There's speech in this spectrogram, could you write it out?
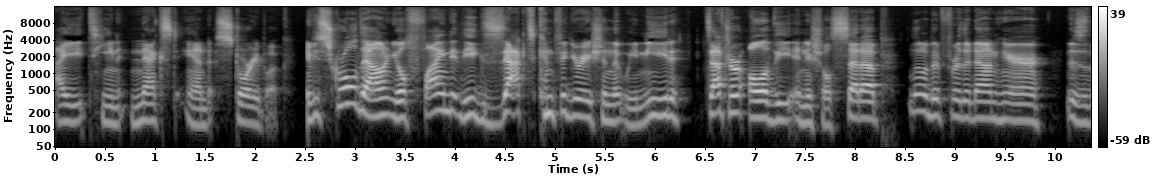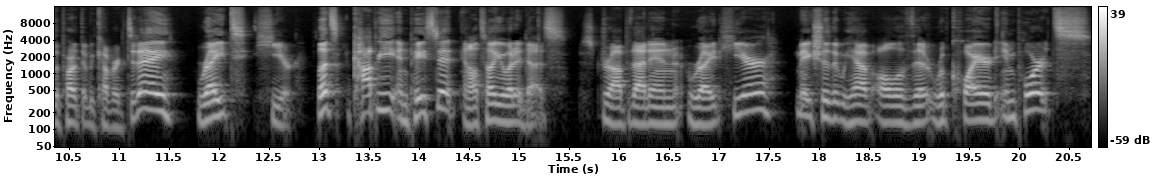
i18next and Storybook. If you scroll down, you'll find the exact configuration that we need. It's after all of the initial setup, a little bit further down here. This is the part that we covered today, right here. Let's copy and paste it, and I'll tell you what it does. Just drop that in right here. Make sure that we have all of the required imports,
